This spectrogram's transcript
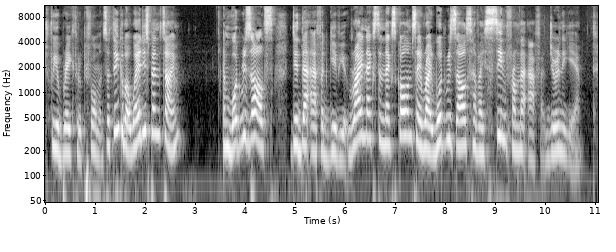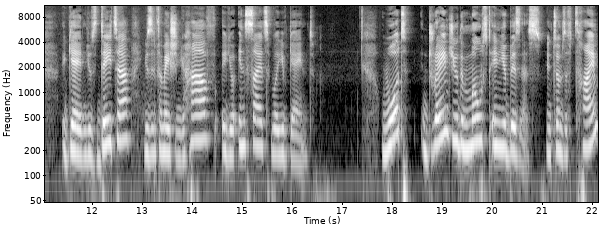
for your breakthrough performance. So think about where do you spend time and what results did that effort give you? Right next to the next column say right what results have i seen from that effort during the year Again, use data, use information you have, your insights, what you've gained. What drained you the most in your business in terms of time,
